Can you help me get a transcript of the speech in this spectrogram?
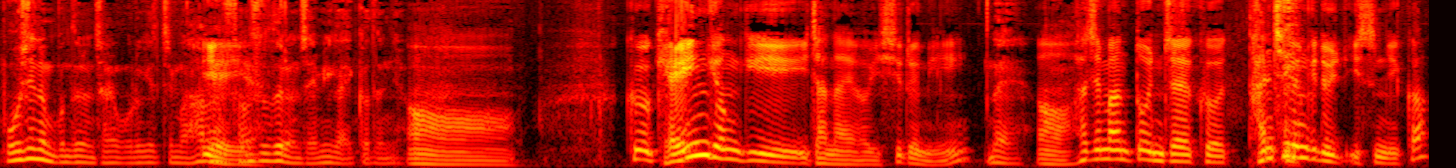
보시는 분들은 잘 모르겠지만 하는 예, 예. 선수들은 재미가 있거든요. 어. 그 개인 경기잖아요, 이 씨름이. 네. 어, 하지만 또 이제 그 단체 경기도 있습니까?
